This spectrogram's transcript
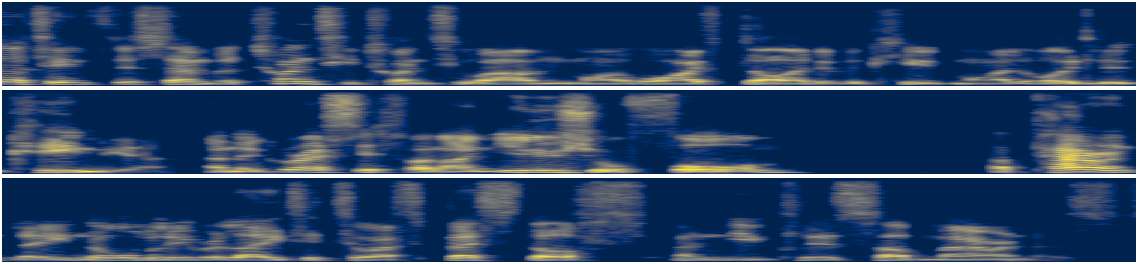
13th December 2021, my wife died of acute myeloid leukemia, an aggressive and unusual form, apparently normally related to asbestos and nuclear submariners.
